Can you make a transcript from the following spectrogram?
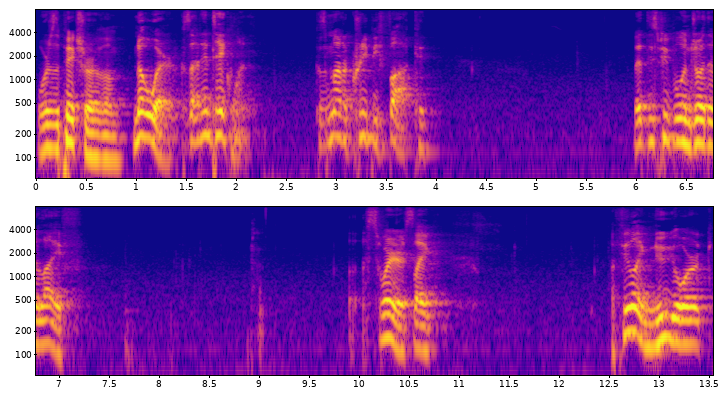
Where's the picture of him? Nowhere, because I didn't take one. Because I'm not a creepy fuck. Let these people enjoy their life. I swear, it's like I feel like New York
